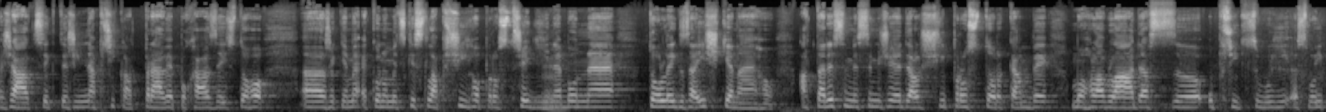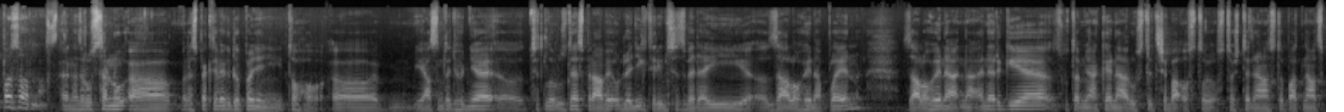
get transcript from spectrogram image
žáci, kteří například právě pocházejí z toho, eh, řekněme, ekonomicky slabšího prostředí hmm. nebo ne tolik zajištěného. A tady si myslím, že je další prostor, kam by mohla vláda z, upřít svůj, svoji pozornost. Na druhou stranu, respektive k doplnění toho, já jsem teď hodně četl různé zprávy od lidí, kterým se zvedají zálohy na plyn, zálohy na, na energie, jsou tam nějaké nárůsty třeba o 100, 114, 115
